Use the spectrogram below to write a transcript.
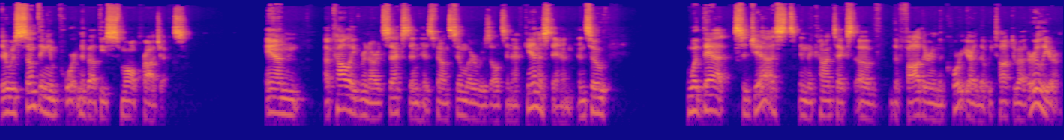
There was something important about these small projects. And a colleague, Renard Sexton, has found similar results in Afghanistan. And so what that suggests in the context of the father in the courtyard that we talked about earlier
